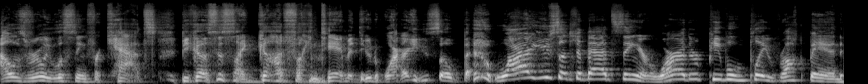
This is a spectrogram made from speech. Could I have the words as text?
I was really listening for cats because it's like, God fucking damn it, dude. Why are you so bad? Why are you such a bad singer? Why are there people who play rock band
